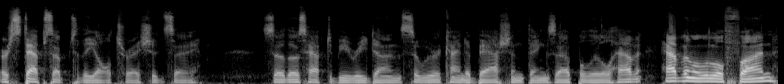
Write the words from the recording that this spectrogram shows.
or steps up to the altar, I should say. So those have to be redone. So we were kind of bashing things up a little, having having a little fun.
